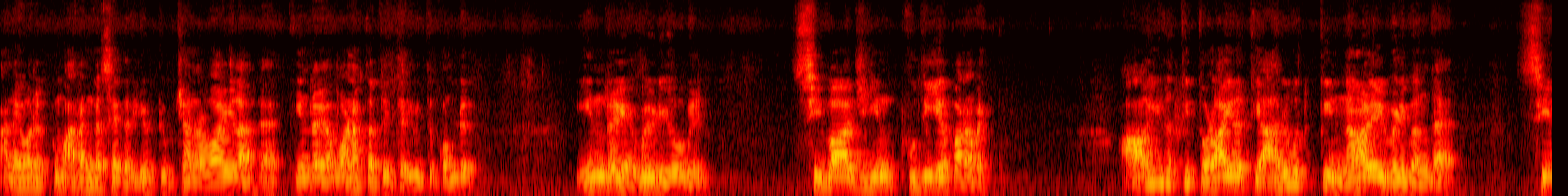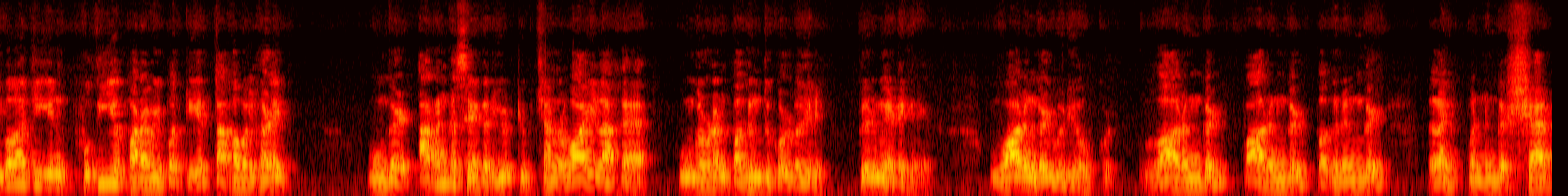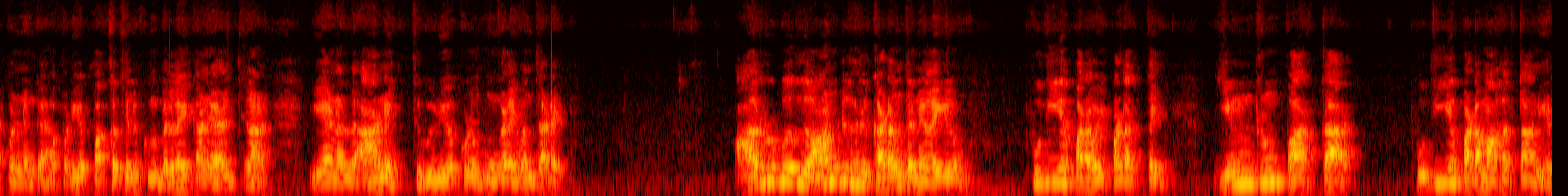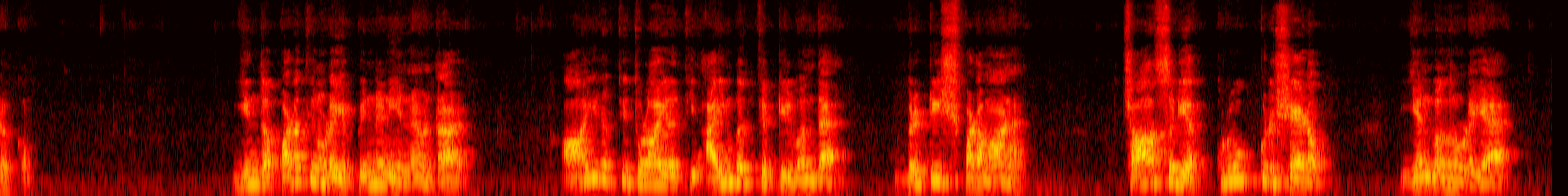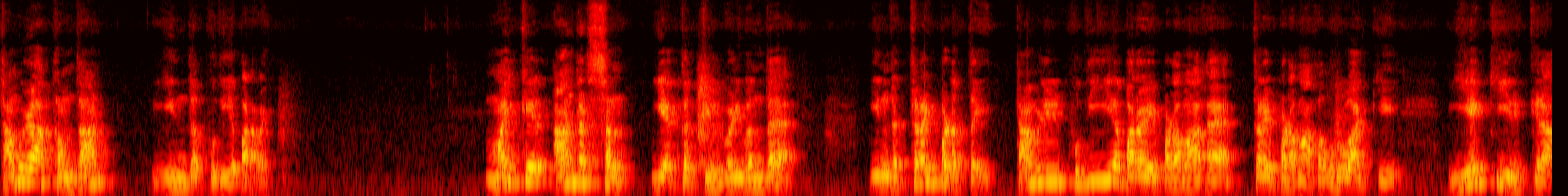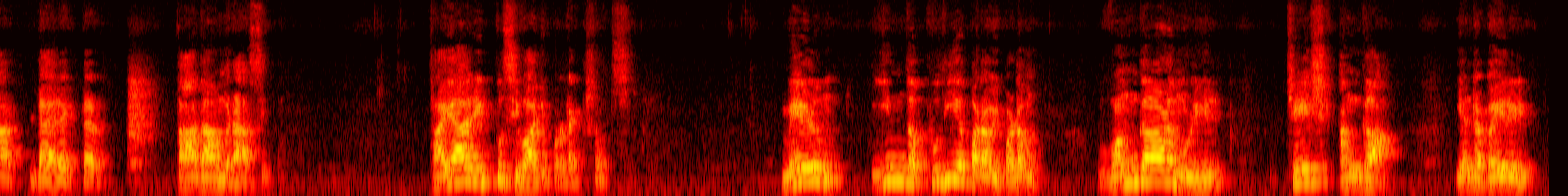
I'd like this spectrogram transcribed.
அனைவருக்கும் Arangasekar YouTube channel வாயிலாக இன்றைய வணக்கத்தை தெரிவித்துக் கொண்டு இன்றைய வீடியோவில் சிவாஜியின் புதிய பறவை. ஆயிரத்தி தொள்ளாயிரத்தி அறுபத்தி நாலில் வெளிவந்த சிவாஜியின் புதிய பறவை பற்றிய தகவல்களை உங்கள் அரங்கசேகர் யூடியூப் சேனல் வாயிலாக உங்களுடன் பகிர்ந்து கொள்வதில் பெருமை அடைகிறேன். வாருங்கள் வீடியோவுக்குள். வாருங்கள் பாருங்கள் பகிருங்கள். லைக் பண்ணுங்கள் ஷேர் பண்ணுங்கள் அப்படியே பக்கத்தில் இருக்கும் பெல்லைக்கானை அழுத்தினால் எனது அனைத்து வீடியோக்களும் உங்களை வந்தடை அறுபது ஆண்டுகள் கடந்த நிலையிலும் புதிய பறவை படத்தை இன்றும் பார்த்தால் புதிய படமாகத்தான் இருக்கும். இந்த படத்தினுடைய பின்னணி என்னவென்றால் ஆயிரத்தி தொள்ளாயிரத்தி ஐம்பத்தெட்டில் வந்த பிரிட்டிஷ் படமான சாசுடைய குரூக்குடு ஷேடோ என்பதனுடைய தமிழாக்கம்தான் இந்த புதிய பறவை. மைக்கேல் ஆண்டர்சன் இயக்கத்தில் வெளிவந்த இந்த திரைப்படத்தை தமிழில் புதிய பறவை படமாக திரைப்படமாக உருவாக்கி இயக்கி இருக்கிறார் டைரக்டர் தாதா மிராசி தயாரிப்பு சிவாஜி புரொடக்ஷன்ஸ். மேலும் இந்த புதிய பறவை படம் வங்காள மொழியில் சேஷ் அங்கா என்ற பெயரில்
